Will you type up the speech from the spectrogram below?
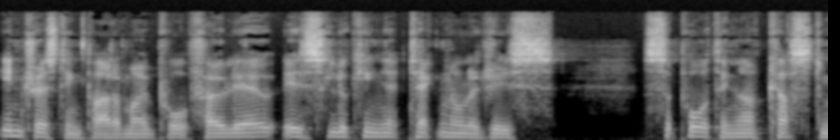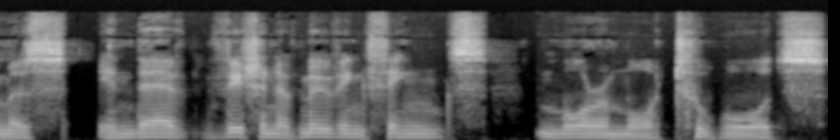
interesting part of my portfolio, is looking at technologies supporting our customers in their vision of moving things more and more towards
